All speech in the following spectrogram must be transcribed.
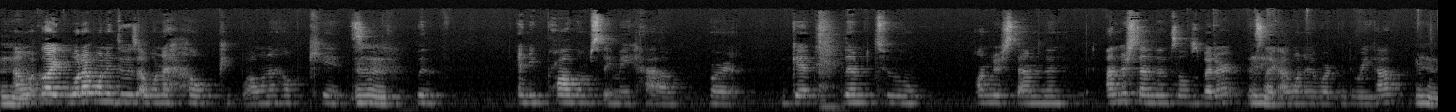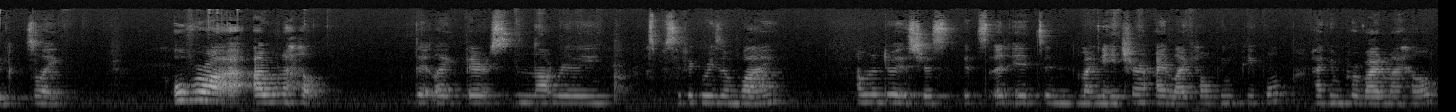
I Mhm. want like what I want to do is I want to help people. I want to help kids Mhm. with any problems they may have or get them to understand them understand themselves better. It's Mhm. like I want to work with rehab. Mhm. So like overall, I, I want to help. That like there's not really a specific reason why I want to do it. It's just it's it's in my nature. I like helping people. I can provide my help,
